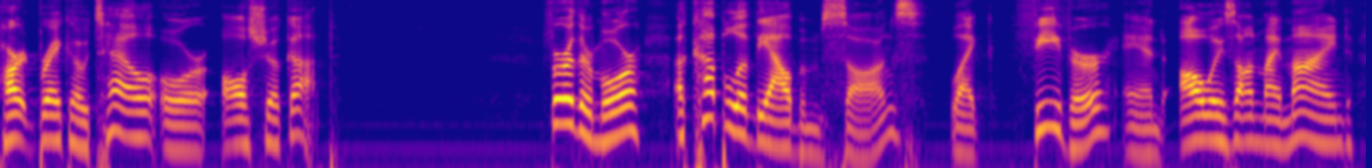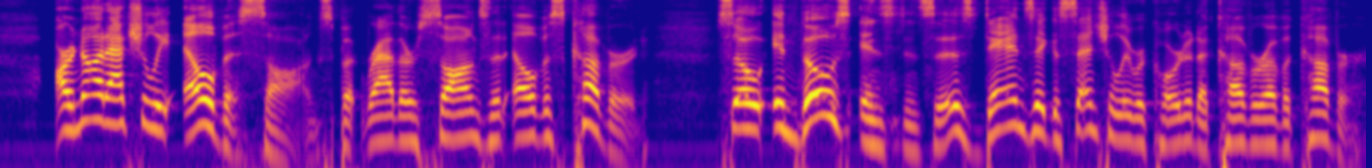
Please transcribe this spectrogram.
Heartbreak Hotel or All Shook Up. Furthermore, a couple of the album's songs, like Fever and Always on My Mind, are not actually Elvis songs, but rather songs that Elvis covered. So, in those instances, Danzig essentially recorded a cover of a cover.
